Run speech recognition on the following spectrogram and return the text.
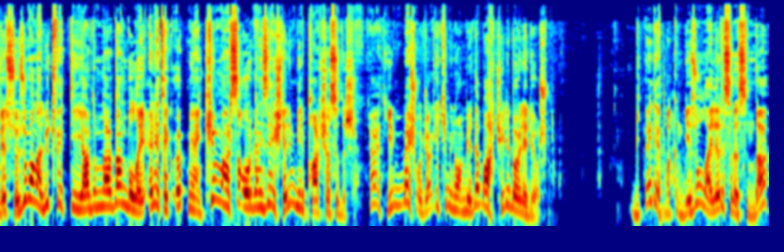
ve sözüm ona lütfettiği yardımlardan dolayı el etek öpmeyen kim varsa organize işlerin bir parçasıdır. Evet 25 Ocak 2011'de Bahçeli böyle diyor. Bitmedi. Bakın gezi olayları sırasında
